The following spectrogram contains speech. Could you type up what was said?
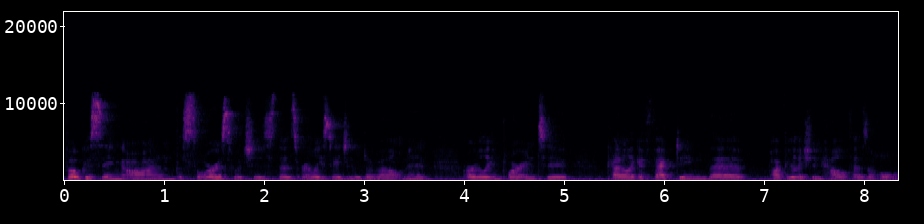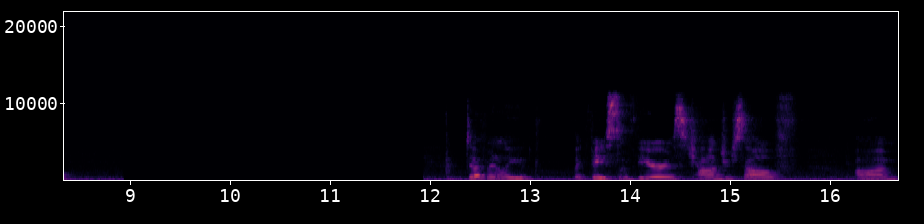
focusing on the source, which is those early stages of development, are really important to kind of like affecting the population health as a whole. Definitely like face some fears, challenge yourself, um,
